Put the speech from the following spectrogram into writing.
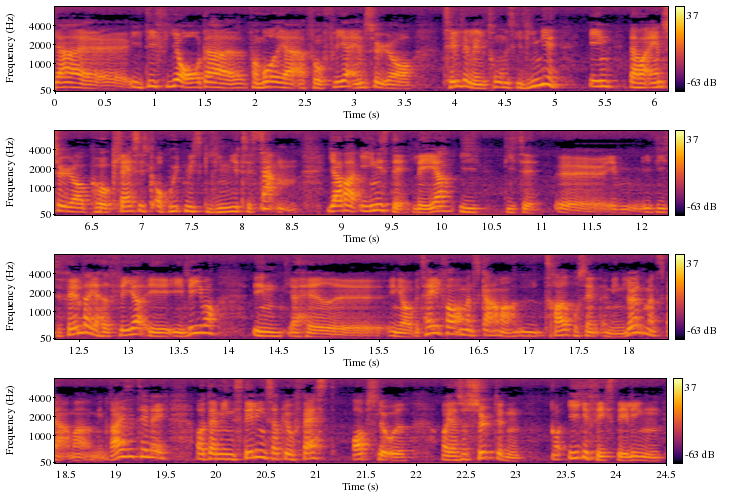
jeg, øh, i de fire år, der formåede jeg at få flere ansøgere til den elektroniske linje, end der var ansøgere på klassisk og rytmisk linje til sammen. Jeg var eneste lærer i disse, øh, i disse felter. Jeg havde flere øh, elever, end jeg, havde, øh, end jeg var betalt for, og man skar mig 30% af min løn, man skar mig min rejsetillæg, og da min stilling så blev fast opslået, og jeg så søgte den, og ikke fik stillingen,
